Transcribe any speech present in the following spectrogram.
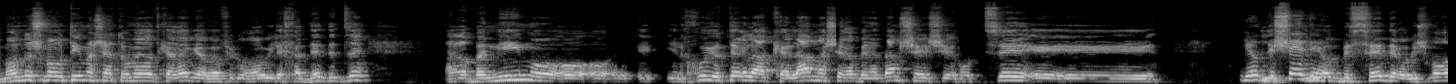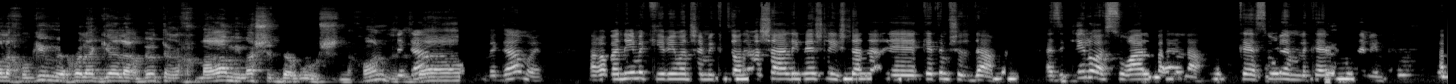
מאוד משמעותי מה שאת אומרת כרגע, ואפילו ראוי לחדד את זה. הרבנים או, או, או, ילכו יותר להקלה מאשר הבן אדם ש, שרוצה אה, אה, להיות לש... בסדר. להיות בסדר או לשמור על החוגים, הוא יכול להגיע להרבה יותר החמרה ממה שדרוש, נכון? לגמרי, לגמרי. הרבנים מכירים אנשי מקצוע, למשל אם יש לאישה אה, כתם של דם, אז היא כאילו אסורה על בעלה, כי אסור להם לקיים את מין. אבל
